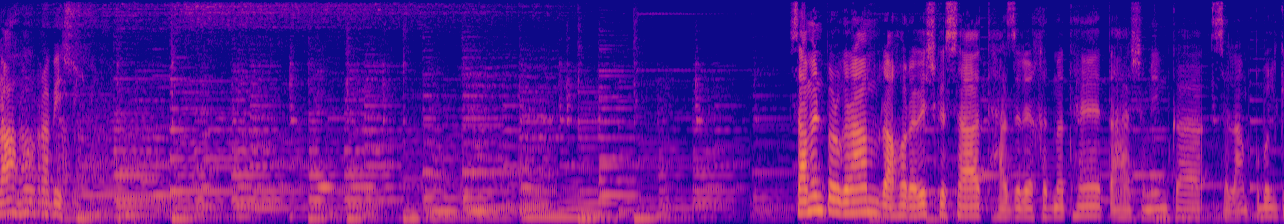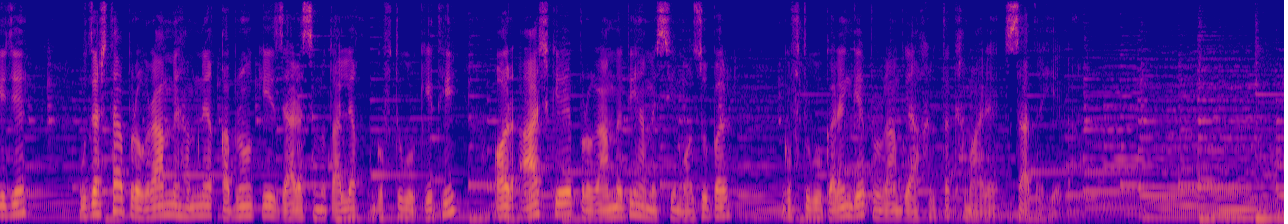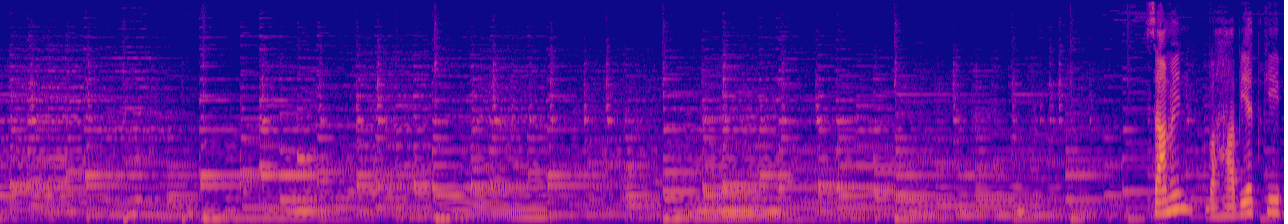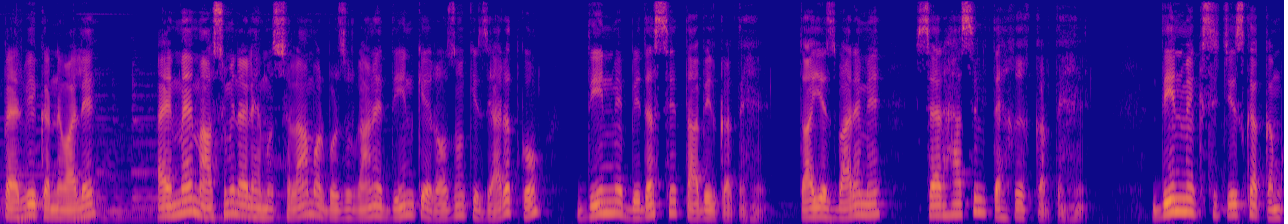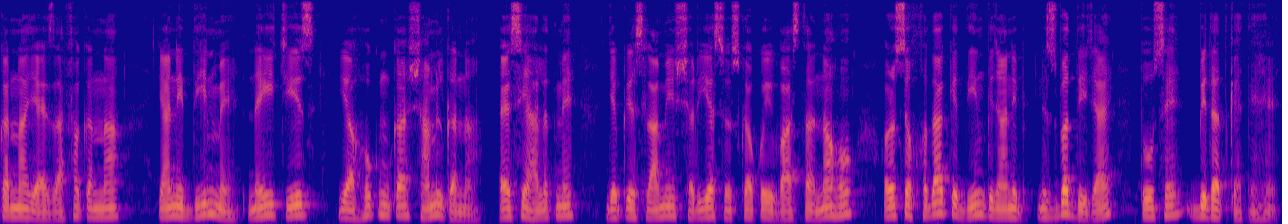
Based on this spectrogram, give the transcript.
راہ و روش سامن پروگرام راہ و روش کے ساتھ حاضر خدمت ہیں تہا شمیم کا سلام قبول کیجیے۔ گزشتہ پروگرام میں ہم نے قبروں کی زیارت سے متعلق گفتگو کی تھی اور آج کے پروگرام میں بھی ہم اسی موضوع پر گفتگو کریں گے۔ پروگرام کے آخر تک ہمارے ساتھ رہیے گا۔ سامن وہابیت کی پیروی کرنے والے ام معصومین علیہ السلام اور بزرگان دین کے روزوں کی زیارت کو دین میں بدت سے تعبیر کرتے ہیں۔ تو آئیے اس بارے میں سیر حاصل تحقیق کرتے ہیں۔ دین میں کسی چیز کا کم کرنا یا اضافہ کرنا یعنی دین میں نئی چیز یا حکم کا شامل کرنا، ایسی حالت میں جبکہ اسلامی شریعت سے اس کا کوئی واسطہ نہ ہو اور اسے خدا کے دین کی جانب نسبت دی جائے، تو اسے بدت کہتے ہیں۔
